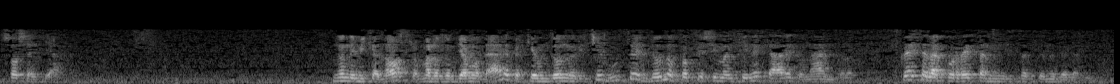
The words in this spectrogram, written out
So se è chiaro. Non è mica nostro, ma lo dobbiamo dare perché è un dono ricevuto e il dono proprio si mantiene tale donandolo. Questa è la corretta amministrazione della vita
